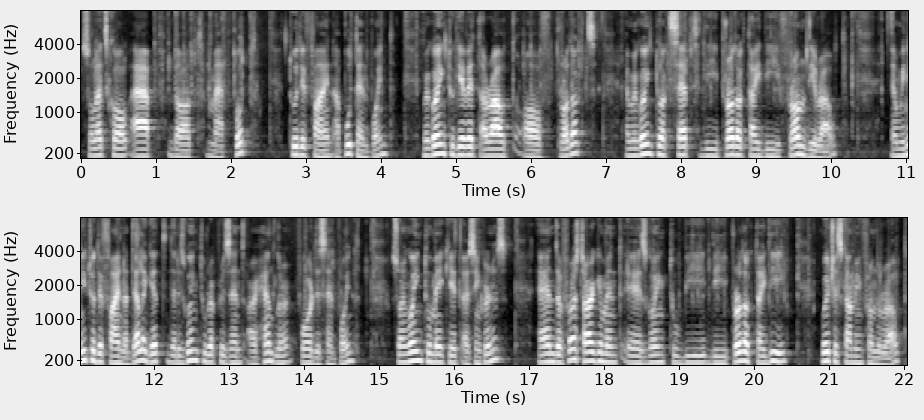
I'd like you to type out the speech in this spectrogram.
So let's call app.mapput to define a put endpoint. We're going to give it a route of products and we're going to accept the product ID from the route. And we need to define a delegate that is going to represent our handler for this endpoint. So I'm going to make it asynchronous. And the first argument is going to be the product ID which is coming from the route.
